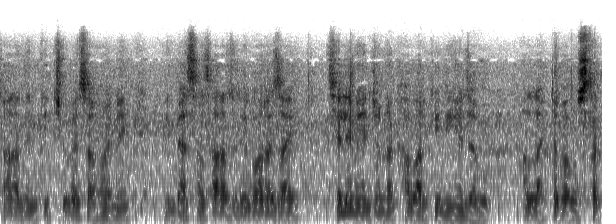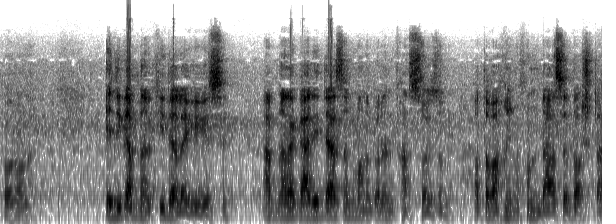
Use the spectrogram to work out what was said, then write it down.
সারাদিন কিচ্ছু বেচা হয় নাই। বেচা ছাড়া যদি ঘরে যাই ছেলে মেয়ের জন্য খাবার কি নিয়ে যাব? আল্লাহ একটা ব্যবস্থা করো না। এদিকে আপনার খিদা লেগে গেছে। আপনারা গাড়িতে আছেন, মনে করেন পাঁচ, ছয় জন, অথবা হোন্ডা আছে দশটা।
